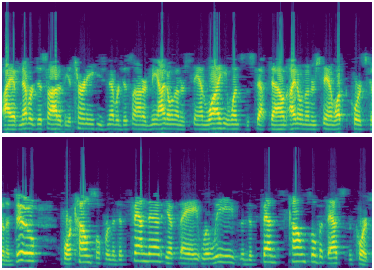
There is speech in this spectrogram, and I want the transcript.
I have never dishonored the attorney. He's never dishonored me. I don't understand why he wants to step down. I don't understand what the court's going to do for counsel for the defendant if they relieve the defense counsel, but that's the court's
